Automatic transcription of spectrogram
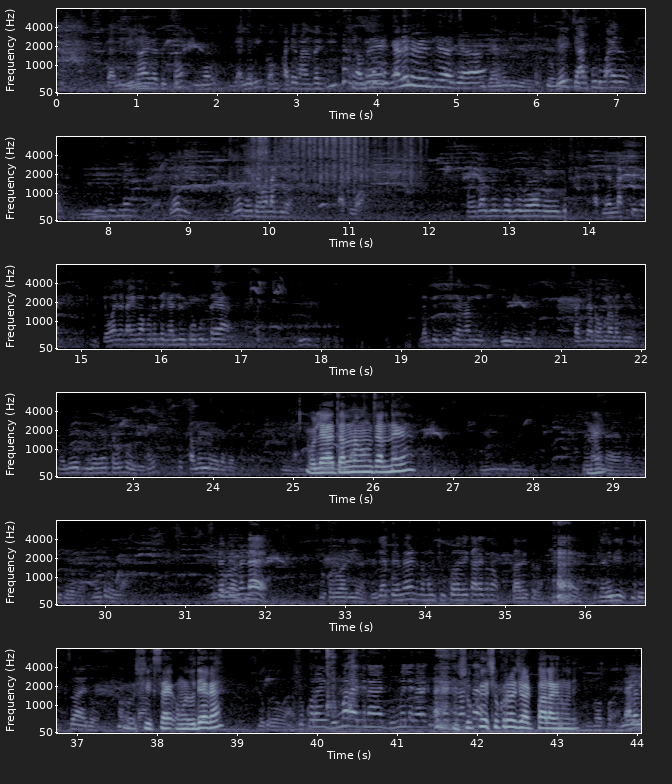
गॅलरी? नाही का तिथं गॅलरी? कम खाटे माणसाची अबे गॅलरी आहे गॅलरी ते चार फूट बाहेर तीन फूट नाही दोन दोन हे ठेवा लागले आपल्या पहिला बिल बघू बघा हे। आपल्याला लागते का तेव्हाच्या टायमापर्यंत गॅलरी ठोकून तयार लगेच दुसऱ्या कामी सध्या ठोकला लगेच अबे नाही तो सामान नाही टाकत बोल्या चाल ना मग का? नाही? उद्या पेमेंट आहे शुक्रवारी आहे उद्या पेमेंट मग शुक्रवारी कार्यक्रम कार्यक्रम जंगी फिक्स आहे. तो फिक्स आहे मग उद्या का? शुक्रवार शुक्रवारी जुम्मा राहते ना जुम्मेले कार्यक्रम राहते ना. शुक्र शुक्रवारची वाट पाहा लागेल मला. नाही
